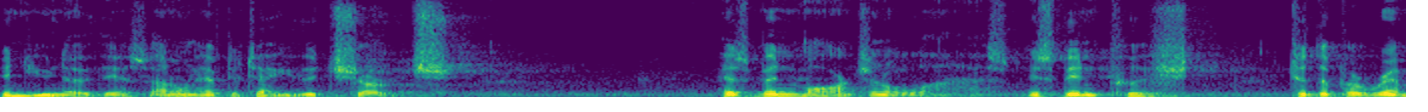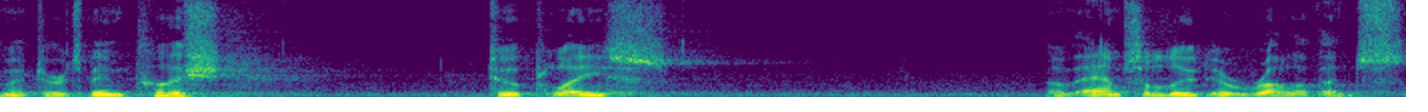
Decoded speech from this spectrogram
and you know this, I don't have to tell you, the church has been marginalized. It's been pushed to the perimeter. It's been pushed to a place of absolute irrelevance.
